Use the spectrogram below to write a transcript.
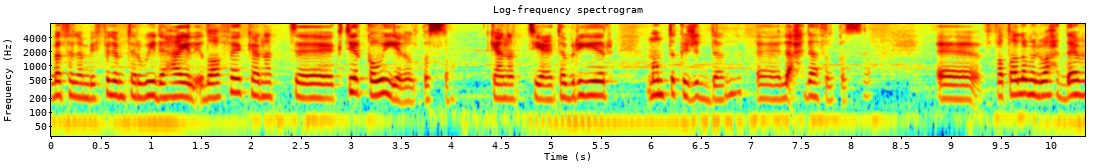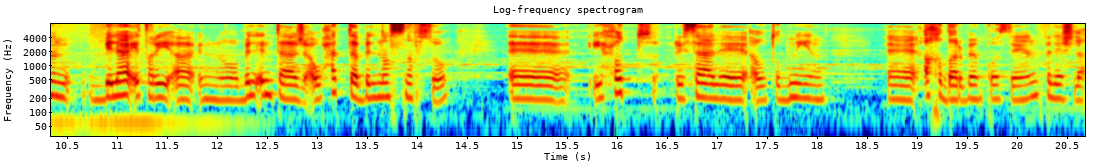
مثلا بفيلم ترويدة هاي الإضافة كانت آه كتير قوية للقصة. كانت يعني تبرير منطقي جدا آه لأحداث القصة. آه فطالما الواحد دائما بلاقي طريقة إنه بالإنتاج أو حتى بالنص نفسه آه يحط رسالة أو تضمين آه أخضر بين قوسين فليش لأ؟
